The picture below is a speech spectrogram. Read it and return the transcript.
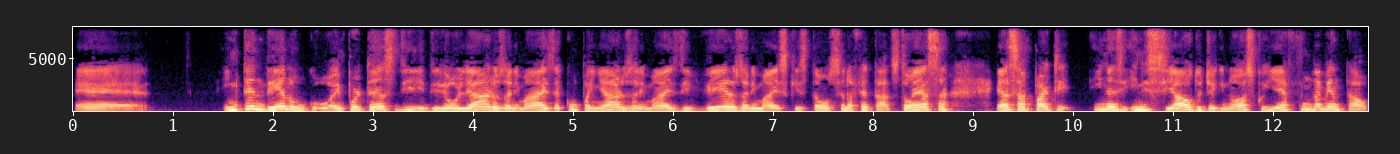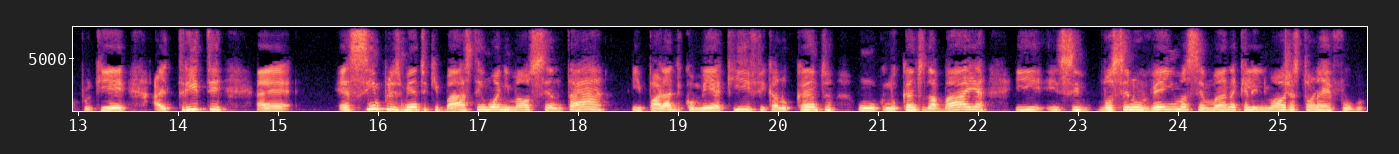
é, entendendo a importância de, de, olhar os animais, de acompanhar os animais, de ver os animais que estão sendo afetados. Então, essa, essa é parte inicial do diagnóstico e é fundamental, porque artrite é, é simplesmente o que basta em um animal sentar, e parar de comer aqui, ficar no canto, um, no canto da baia, e, e, se você não vê em uma semana, aquele animal já se torna refúgio.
